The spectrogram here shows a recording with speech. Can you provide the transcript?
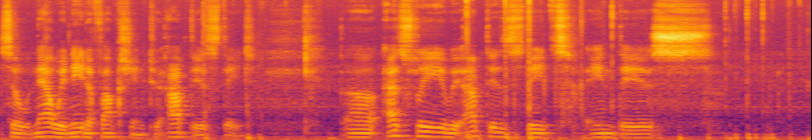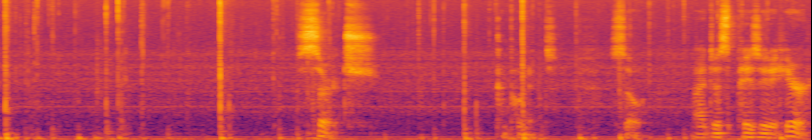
So now we need a function to update state. Uh, actually, we update state in this search component. So I just paste it here.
